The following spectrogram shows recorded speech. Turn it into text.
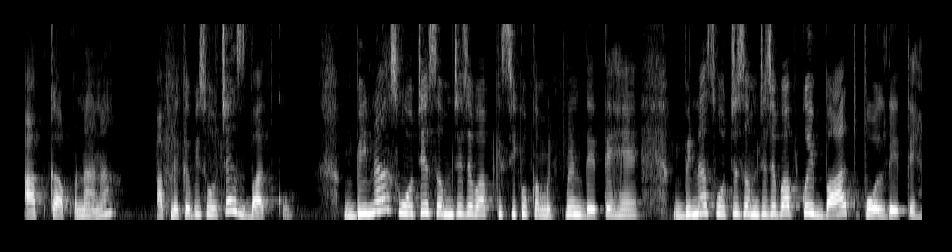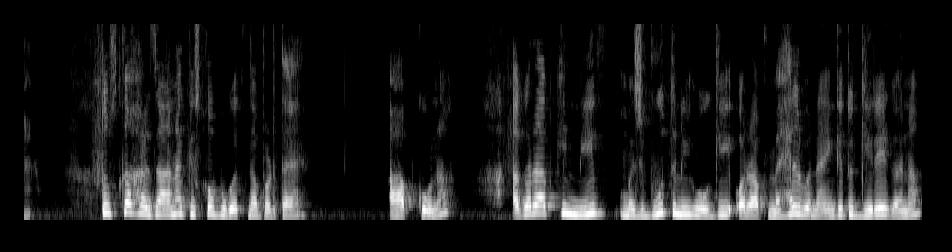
आपका अपना ना? आपने कभी सोचा इस बात को? बिना सोचे समझे जब आप किसी को कमिटमेंट देते हैं, बिना सोचे समझे जब आप कोई बात बोल देते हैं तो उसका हरजाना किसको भुगतना पड़ता है? आपको ना? अगर आपकी नींव मज़बूत नहीं होगी और आप महल बनाएँगे तो गिरेगा ना?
